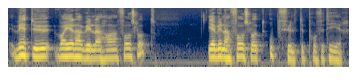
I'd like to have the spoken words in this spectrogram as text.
vet du hva jeg da ville ha foreslått? Jeg ville ha foreslått oppfylte profetier.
